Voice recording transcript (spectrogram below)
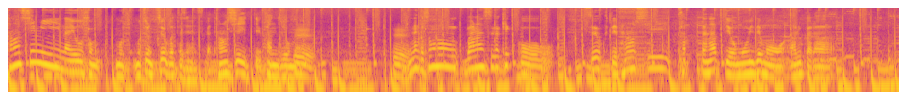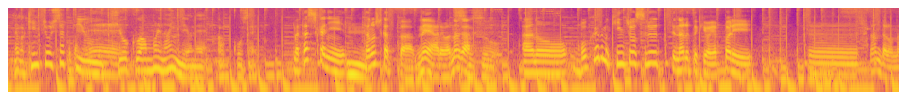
楽しみな要素もももちろん強かったじゃないですか。楽しいっていう感情も、うん、うん、なんかそのバランスが結構強くて楽しかったなっていう思い出もあるからなんか緊張したっていそう記憶はあんまりないんだよね学校祭。まあ確かにうん。楽しかったね、あれは。なんかあの僕がでも緊張するってなるときはやっぱりうーんなんだろうな、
